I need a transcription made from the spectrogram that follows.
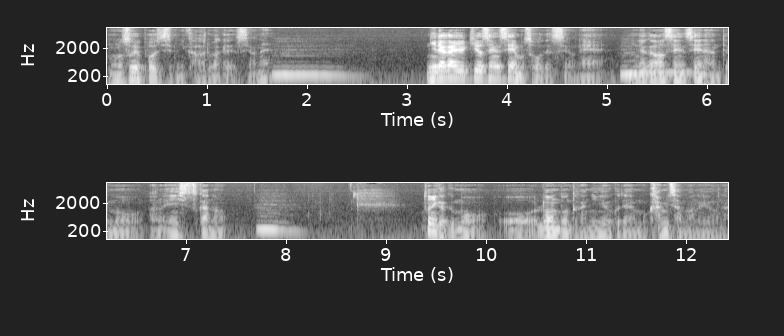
ものすごいポジティブに変わるわけですよね、うん。蜷川幸雄先生もそうですよね。うん。蜷川先生なんてもうあの演出家の。うん。とにかくもうおロンドンとかニューヨークではもう神様のような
